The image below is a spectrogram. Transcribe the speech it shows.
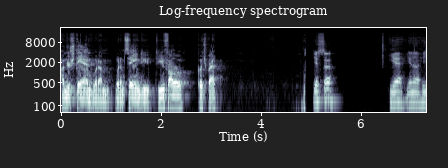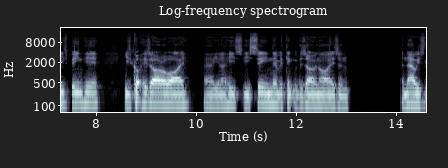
understand what I'm what I'm saying. Do you do you follow Coach Brad? Yes, sir. Yeah, you know he's been here. He's got his ROI. Uh, you know he's he's seen everything with his own eyes, and and now he's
